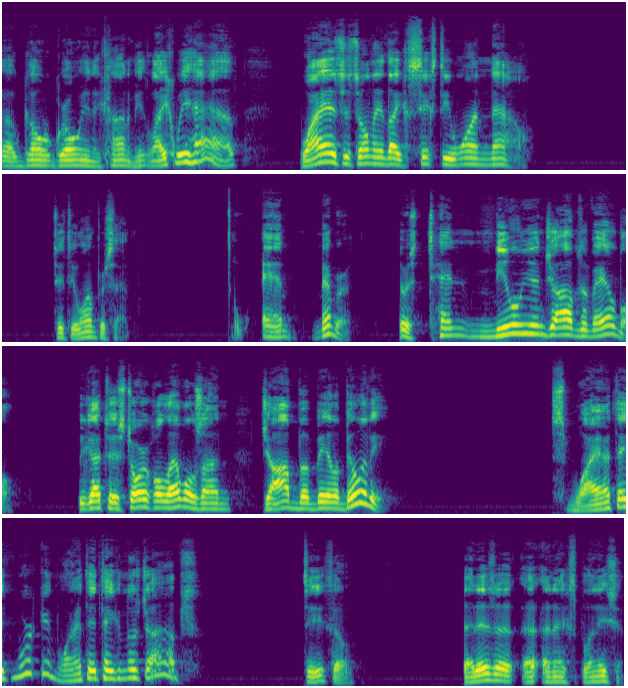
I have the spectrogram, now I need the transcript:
uh, go, growing economy like we have, why is it only like 61 now? 61%. And remember, there was 10 million jobs available. We got to historical levels on job availability. So why aren't they working? Why aren't they taking those jobs? See, so that is a, a an explanation.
